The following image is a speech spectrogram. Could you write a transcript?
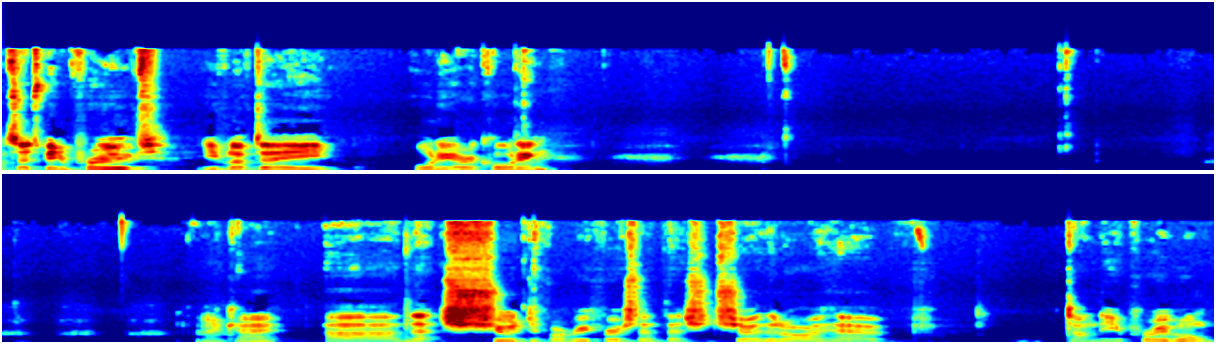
Right, so it's been approved. You've left a audio recording. Okay, uh, that should, if I refresh that, that should show that I have done the approval.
